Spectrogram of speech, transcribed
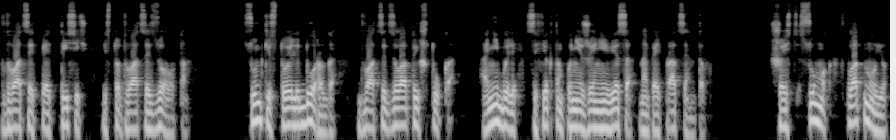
в 25 тысяч и 120 золотом. Сумки стоили дорого, 20 золотых штука. Они были с эффектом понижения веса на 5%. Шесть сумок вплотную,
